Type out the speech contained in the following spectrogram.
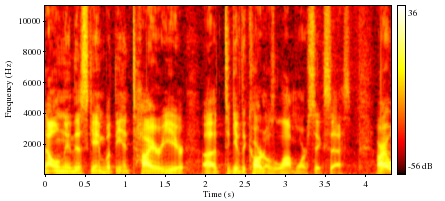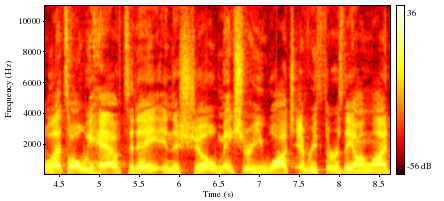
not only in this game but the entire year uh, to give the Cardinals a lot more success. All right, well, that's all we have today in the show. Make sure you watch every Thursday online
